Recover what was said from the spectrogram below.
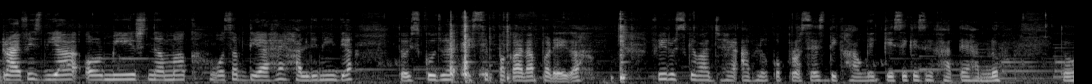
ड्राई फ़िश दिया और मिर्च, नमक, वो सब दिया है। हल्दी नहीं दिया तो इसको जो है इससे पकाना पड़ेगा। फिर उसके बाद जो है आप लोग को प्रोसेस दिखाओगे कैसे कैसे खाते हैं हम लोग। तो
